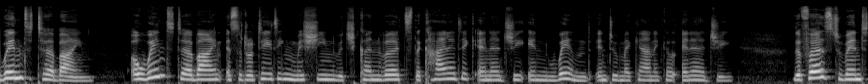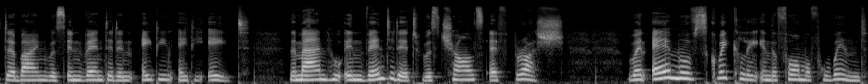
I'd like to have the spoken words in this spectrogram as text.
Wind turbine. A wind turbine is a rotating machine which converts the kinetic energy in wind into mechanical energy. The first wind turbine was invented in 1888. The man who invented it was Charles F. Brush. When air moves quickly in the form of wind,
